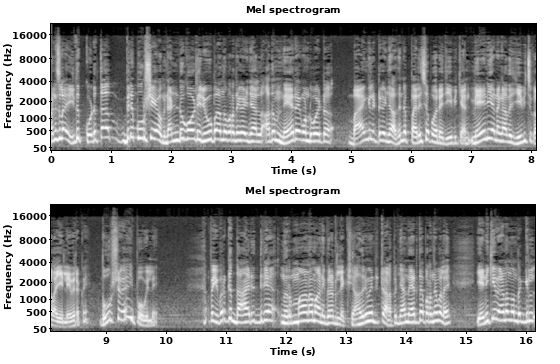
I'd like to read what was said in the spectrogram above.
മനസ്സിലായി? ഇത് കൊടുത്താൽ ഇവർ മൂർഷയാവും രണ്ടു കോടി രൂപ എന്ന് പറഞ്ഞു കഴിഞ്ഞാൽ അതും നേരെ കൊണ്ടുപോയിട്ട് ബാങ്കിൽ ഇട്ട് കഴിഞ്ഞാൽ അതിന്റെ പലിശ പോലെ ജീവിക്കാൻ മേനി അനങ്ങാതെ ജീവിച്ചു കളയില്ലേ ഇവരൊക്കെ? ബൂർഷയായി പോവില്ലേ? അപ്പോൾ ഇവർക്ക് ദാരിദ്ര്യ നിർമ്മാണമാണ് ഇവരുടെ ലക്ഷ്യം. അതിനു വേണ്ടിയിട്ടാണ്. അപ്പം ഞാൻ നേരത്തെ പറഞ്ഞ പോലെ എനിക്ക് വേണമെന്നുണ്ടെങ്കിൽ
